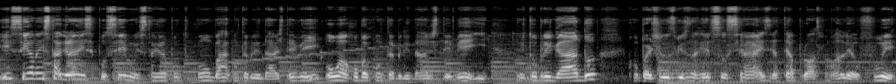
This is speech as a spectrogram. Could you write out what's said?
E siga no Instagram, se possível, instagram.com.br contabilidade ou arroba contabilidade TVI. Muito obrigado, compartilhe os vídeos nas redes sociais e até a próxima. Valeu, fui!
